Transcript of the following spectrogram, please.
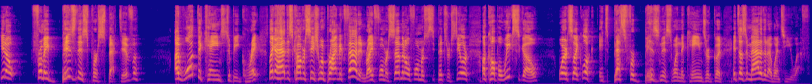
you know, from a business perspective. I want the Canes to be great. Like I had this conversation with Bryant McFadden, right? Former Seminole, former Pittsburgh Steeler, a couple weeks ago, where it's like, look, it's best for business when the Canes are good. It doesn't matter that I went to UF.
